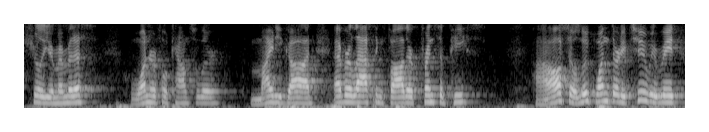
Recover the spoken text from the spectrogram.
Surely you remember this? Wonderful counselor, mighty God, everlasting Father, Prince of Peace. Uh, also, Luke 132, we read,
